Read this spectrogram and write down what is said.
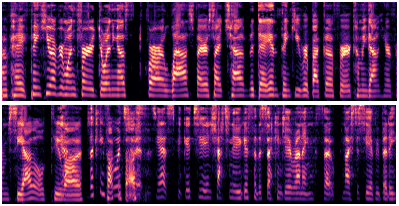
Okay. Thank you everyone for joining us for our last fireside chat of the day. And thank you, Rebecca, for coming down here from Seattle to yeah, uh, looking talk forward with to us. it. Yes, be good to be in Chattanooga for the second year running. So nice to see everybody.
